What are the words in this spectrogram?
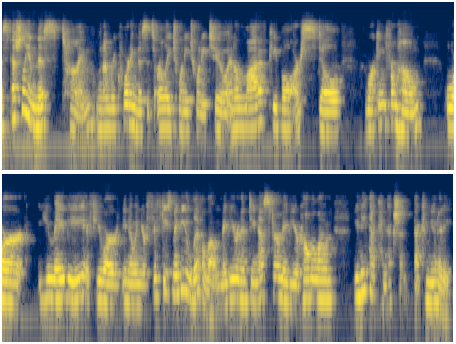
especially in this time when I'm recording this, it's early 2022, and a lot of people are still working from home, or you may be, if you are, you know, in your 50s, maybe you live alone, maybe you're an empty nester, maybe you're home alone. You need that connection, that community.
